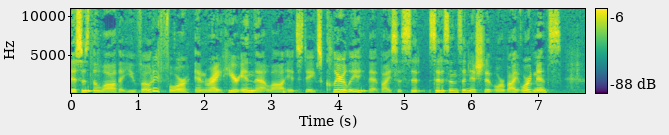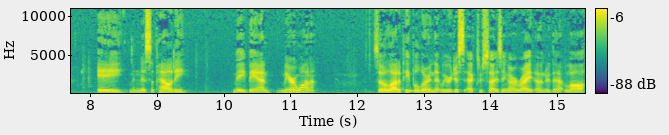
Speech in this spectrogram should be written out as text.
this is the law that you voted for, and right here in that law it states clearly that by ci- citizens' initiative or by ordinance, a municipality may ban marijuana. So a lot of people learned that we were just exercising our right under that law,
